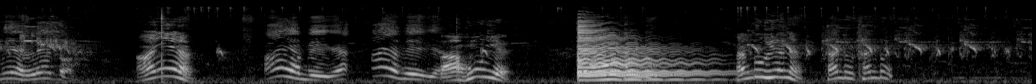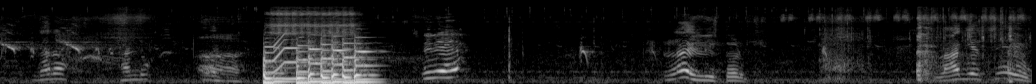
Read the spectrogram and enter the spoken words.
બે લેતો અહીંયા? આયા બે જા બે જા હું હે ઠંડુ છે ને? ઠંડુ ઠંડુ. ગરમ ઠંડુ. લઈ લઈશ થોડું લાગે છે એવું.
